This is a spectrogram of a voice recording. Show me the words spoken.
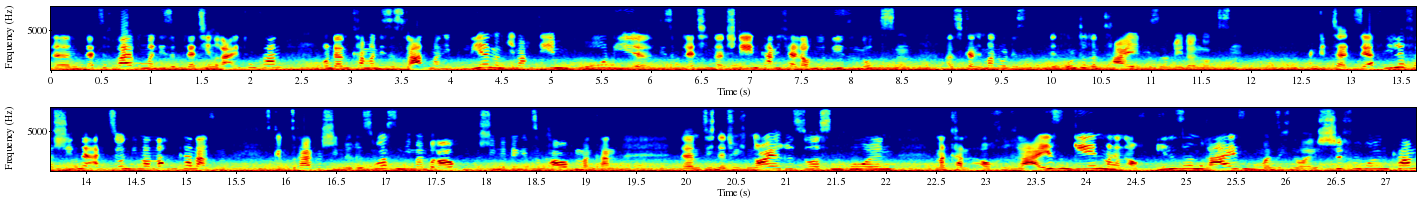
äh, Plätze frei, wo man diese Plättchen reintun kann. Und dann kann man dieses Rad manipulieren und je nachdem, wo die, diese Plättchen dann stehen, kann ich halt auch nur diese nutzen. Also ich kann immer nur das, den unteren Teil dieser Räder nutzen. Dann gibt es halt sehr viele verschiedene Aktionen, die man machen kann. Also es gibt drei verschiedene Ressourcen, die man braucht, um verschiedene Dinge zu kaufen. Man kann ähm, sich natürlich neue Ressourcen holen. Man kann auch reisen gehen, man kann auf Inseln reisen, wo man sich neue Schiffe holen kann.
